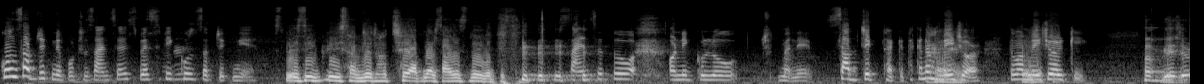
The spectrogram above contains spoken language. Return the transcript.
কোন সাবজেক্ট নিয়ে পড়ছো সায়েন্সের স্পেসিফিক কোন সাবজেক্ট নিয়ে? স্পেসিফিক সাবজেক্ট হচ্ছে আপনার সায়েন্স নিয়ে পড়তেছি। সায়েন্সে তো অনেকগুলো মানে সাবজেক্ট থাকে থাকে না? হ্যাঁ, মেজর তোমার হ্যাঁ, মেজর কি? মেজর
